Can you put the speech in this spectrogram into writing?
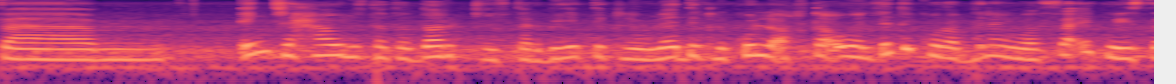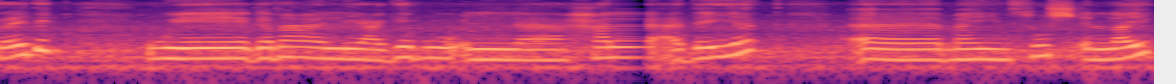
ف انت حاولي تتداركي في تربيتك لاولادك لكل أخطاء والدتك وربنا يوفقك ويسعدك. ويا جماعة اللي يعجبوا الحلقة ديت آه ما ينسوش اللايك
